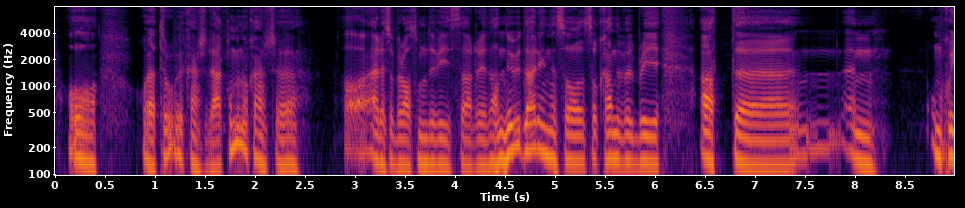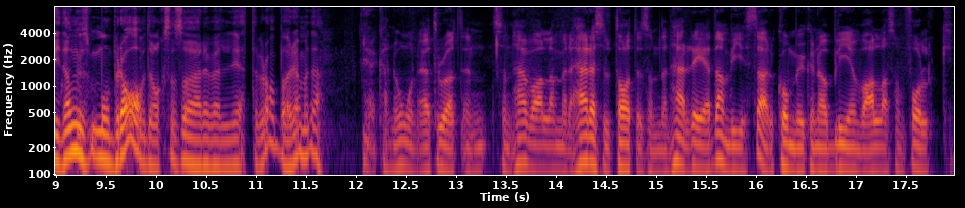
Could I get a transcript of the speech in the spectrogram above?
och, och jag tror väl kanske, det här kommer nog kanske, är det så bra som det visar redan nu där inne så, så kan det väl bli att eh, en, om skidan nu mår bra av det också så är det väl jättebra att börja med det. Ja, kanon. Jag tror att en sån här valla med det här resultatet som den här redan visar kommer ju kunna bli en valla som folk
